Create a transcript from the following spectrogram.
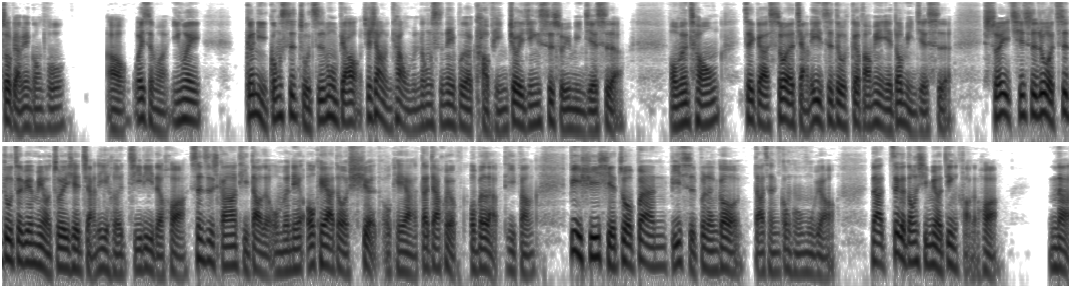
做表面功夫哦。为什么？因为。跟你公司组织目标，就像你看我们公司内部的考评就已经是属于敏捷式了。我们从这个所有的奖励制度各方面也都敏捷式。所以其实如果制度这边没有做一些奖励和激励的话，甚至刚刚提到的，我们连 OKR 都有 shared OKR，大家会有 overlap 的地方，必须协作，不然彼此不能够达成共同目标。那这个东西没有定好的话，那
